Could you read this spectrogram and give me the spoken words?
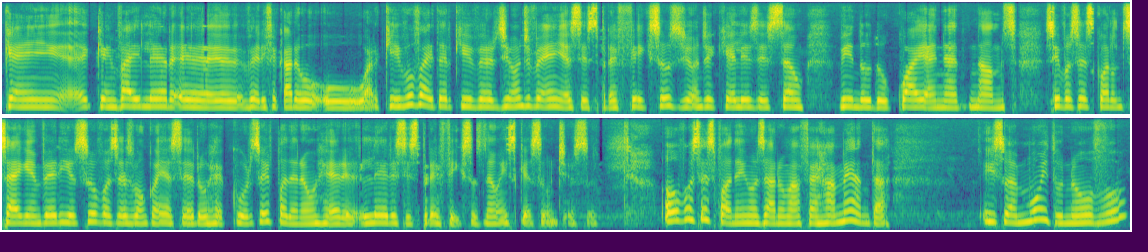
quem, quem vai ler, eh, verificar o, o, arquivo vai ter que ver de onde vêm esses prefixos, de onde que eles estão vindo do Quiet Nums. Se vocês conseguem ver isso, vocês vão conhecer o recurso e poderão ler esses prefixos, não esqueçam disso. Ou vocês podem usar uma ferramenta, isso é muito novo,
